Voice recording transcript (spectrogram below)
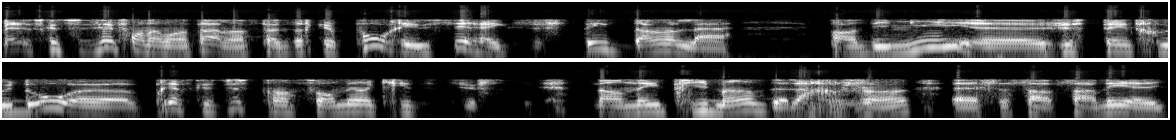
Ben, ce que tu dis est fondamental, hein. c'est-à-dire que pour réussir à exister dans la pandémie, euh, Justin Trudeau a presque dû se transformer en créditif, en imprimant de l'argent. Euh, ça, ça, est,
